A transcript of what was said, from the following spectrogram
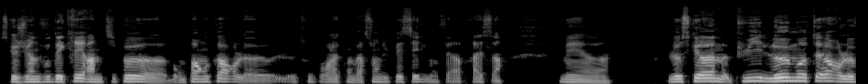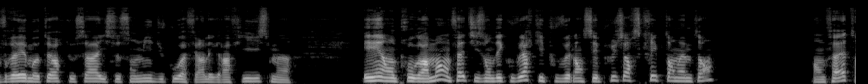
ce que je viens de vous décrire un petit peu. Euh, bon, pas encore le, le, truc pour la conversion du PC, ils l'ont fait après ça. Mais euh, le scum, puis le moteur, le vrai moteur, tout ça, ils se sont mis du coup à faire les graphismes. Et en programmant, en fait, ils ont découvert qu'ils pouvaient lancer plusieurs scripts en même temps. En fait,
